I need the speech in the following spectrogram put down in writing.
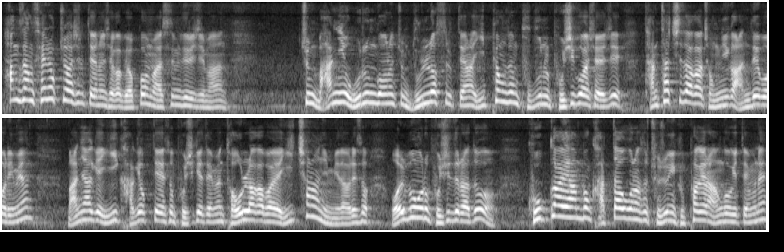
항상 세력주 하실 때는 제가 몇 번 말씀드리지만 좀 많이 오른 거는 좀 눌렀을 때나 이평선 부분을 보시고 하셔야지 단타 치다가 정리가 안 돼 버리면 만약에 이 가격대에서 보시게 되면 더 올라가 봐야 2,000원입니다. 그래서 월봉으로 보시더라도 고가에 한번 갔다 오고 나서 조정이 급하게 나온 거기 때문에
